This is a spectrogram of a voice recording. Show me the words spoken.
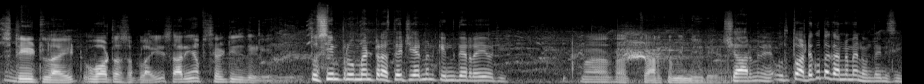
street light water supply ਸਾਰੀਆਂ ਫੈਸਿਲਿਟੀਆਂ ਦੇਣੀਆਂ ਹੁੰਦੀਆਂ। ਤੁਸੀਂ ਇੰਪਰੂਵਮੈਂਟ ਟਰਸਟ ਦੇ ਚੇਅਰਮੈਨ ਕਿੰਨੀ ਦੇਰ ਰਹੇ ਹੋ ਜੀ? ਮੈਂ ਤਾਂ 4 ਕੁ ਮਹੀਨੇ ਰਿਹਾ 4 ਮਹੀਨੇ। ਉਹ ਤੁਹਾਡੇ ਕੋਲ ਤਾਂ ਗਨਮੈਨ ਹੁੰਦੇ ਨਹੀਂ ਸੀ।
